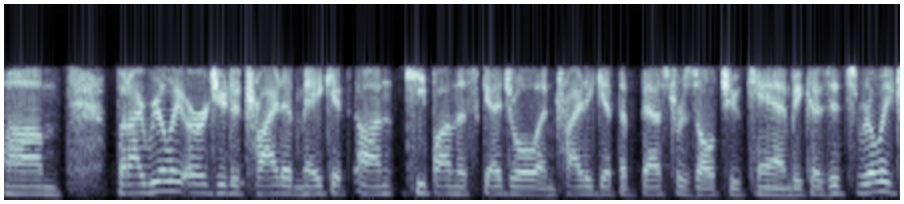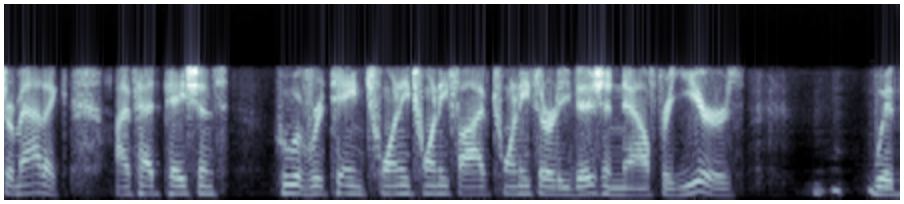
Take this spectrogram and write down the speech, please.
Um, but I really urge you to try to make it on, keep on the schedule and try to get the best results you can because it's really dramatic. I've had patients who have retained 20, 25, 20, 30 vision now for years with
